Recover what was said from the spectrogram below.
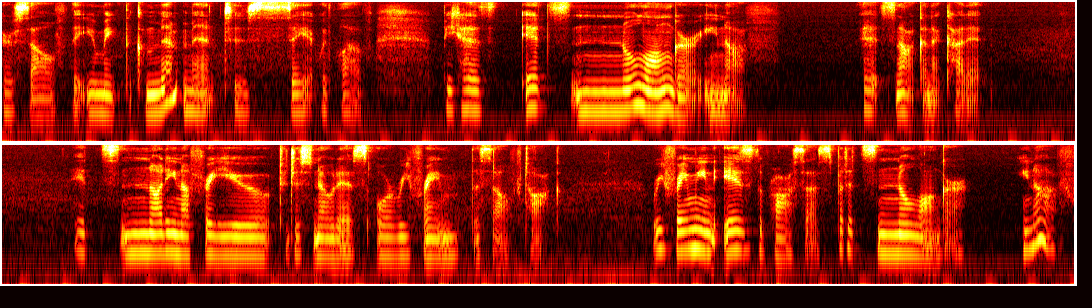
yourself, that you make the commitment to say it with love because it's no longer enough. It's not going to cut it. It's not enough for you to just notice or reframe the self talk. Reframing is the process, but it's no longer enough.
